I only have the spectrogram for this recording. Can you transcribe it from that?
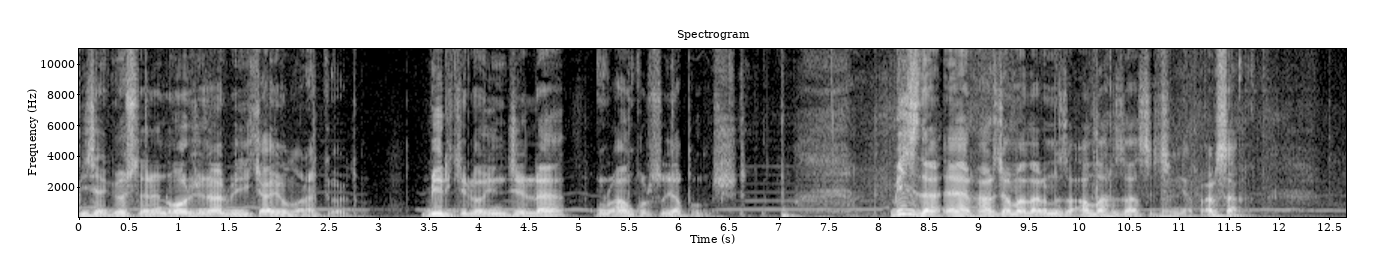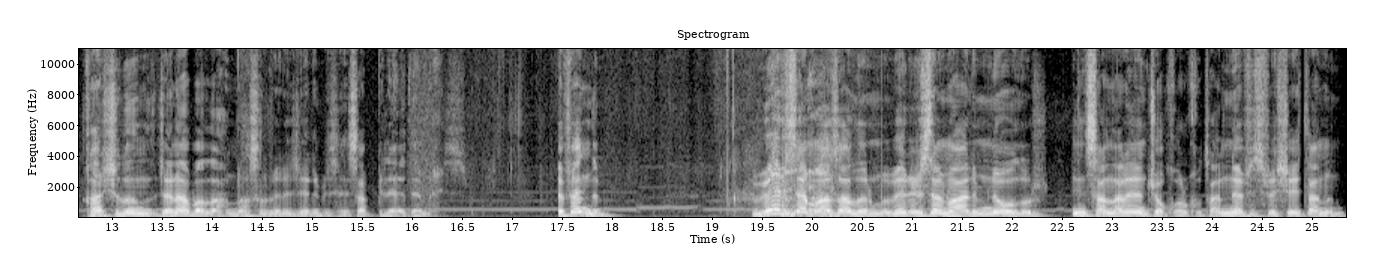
bize gösteren orijinal bir hikaye olarak gördüm. Bir kilo incirle Kur'an kursu yapılmış. Biz de eğer harcamalarımızı Allah rızası için yaparsak karşılığını Cenab-ı Allah'ın nasıl vereceğini biz hesap bile edemeyiz. Efendim, versem azalır mı, verirsem halim ne olur? İnsanları en çok korkutan nefis ve şeytanın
